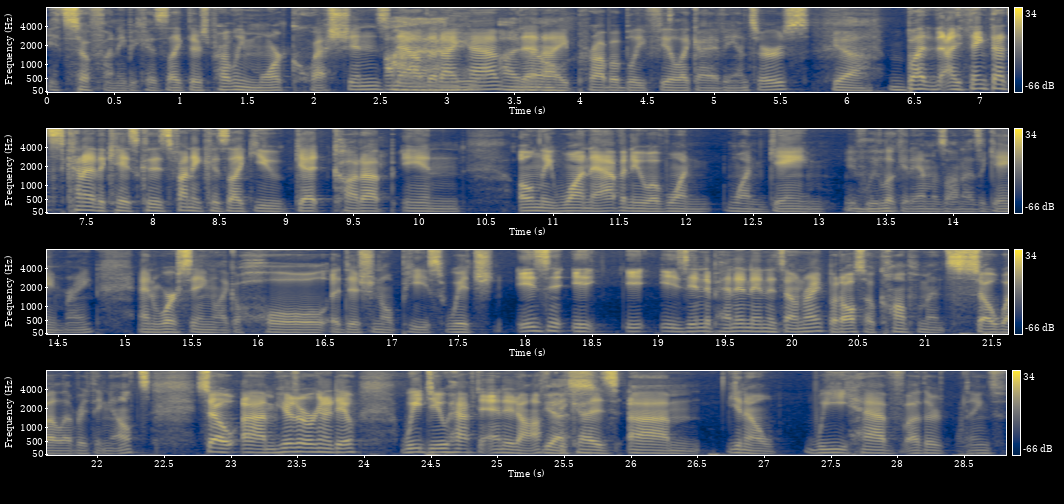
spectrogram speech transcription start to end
it's so funny because like there's probably more questions now that I I- have I than. I probably feel like I have answers. Yeah. But I think that's kind of the case because it's funny because like you get caught up in only one avenue of one one game if Mm-hmm. we look at Amazon as a game, right? And we're seeing like a whole additional piece which is it, it is independent in its own right, but also complements so well everything else. So um, here's what we're gonna do: we do have to end it off Yes. because um, you know we have other things to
